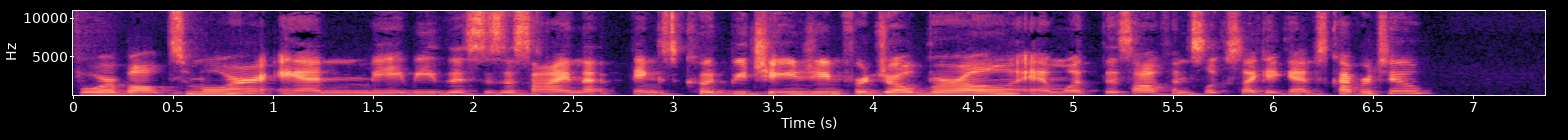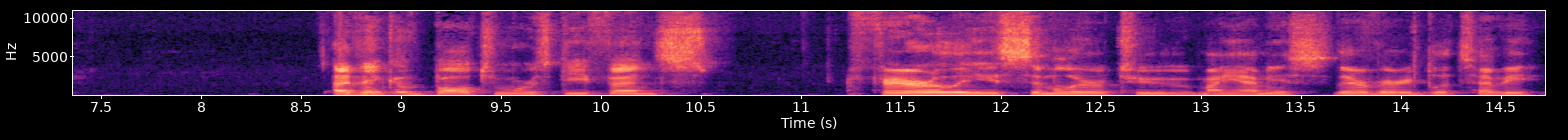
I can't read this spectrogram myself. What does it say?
for Baltimore? And maybe this is a sign that things could be changing for Joe Burrow and what this offense looks like against cover two? I think of Baltimore's defense fairly similar to Miami's. They're very blitz heavy.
